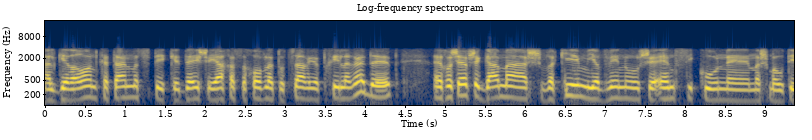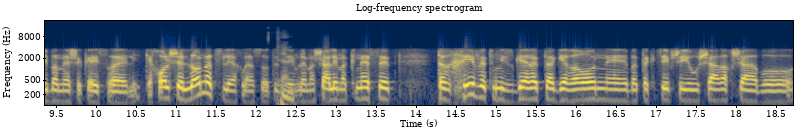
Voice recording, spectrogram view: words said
על גירעון קטן מספיק כדי שיחס החוב לתוצר יתחיל לרדת, אני חושב שגם השווקים יבינו שאין סיכון אה, משמעותי במשק הישראלי. ככל שלא נצליח לעשות כן. את זה, למשל אם הכנסת תרחיב את מסגרת הגירעון אה, בתקציב שיאושר עכשיו, או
